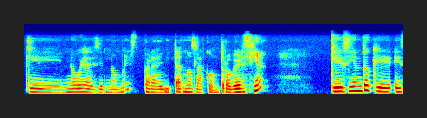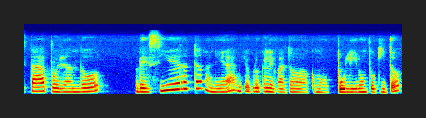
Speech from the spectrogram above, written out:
que no voy a decir nombres para evitarnos la controversia, que siento que está apoyando de cierta manera, yo creo que le falta como pulir un poquito,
